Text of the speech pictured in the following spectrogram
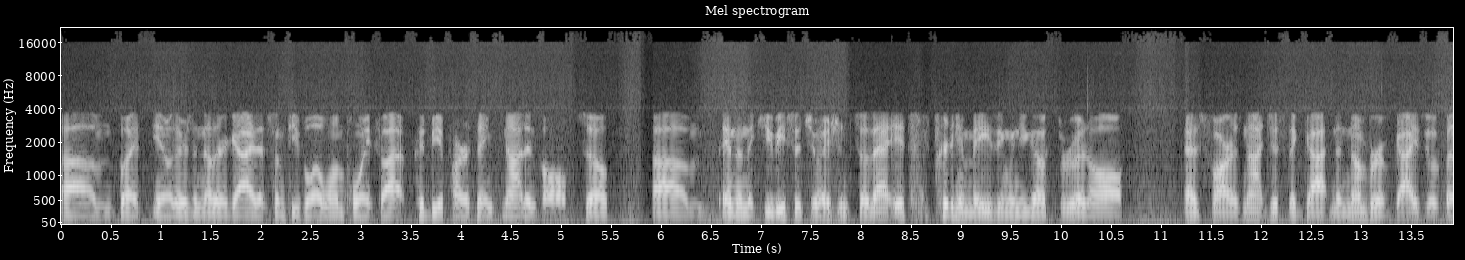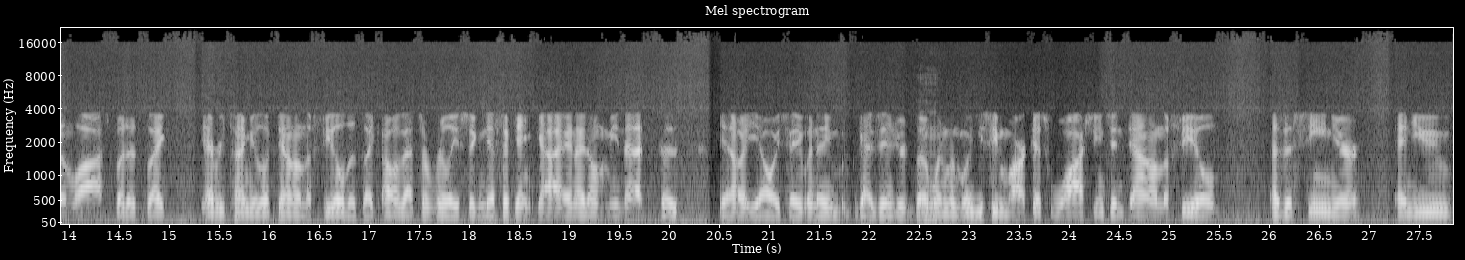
Um, but you know, there's another guy that some people at one point thought could be a part of things, not involved. So, um, and then the QB situation. So that it's pretty amazing when you go through it all as far as not just the guy, the number of guys who have been lost, but it's like every time you look down on the field, it's like, oh, that's a really significant guy. And I don't mean that to, you know, you always say when any guy's injured, but mm-hmm. when, when when you see Marcus Washington down on the field as a senior, and you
